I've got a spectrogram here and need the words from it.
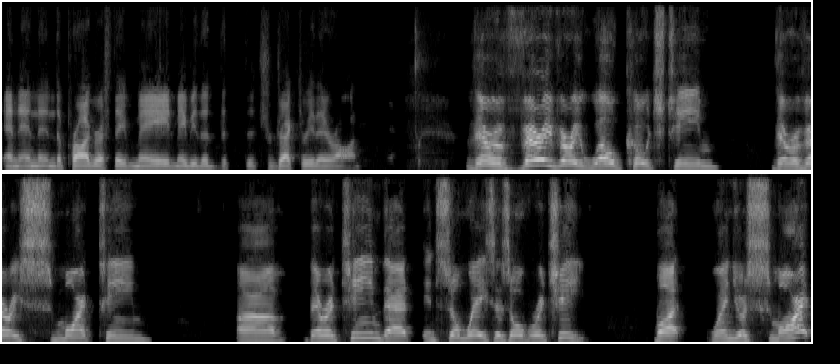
and and, and the progress they've made, maybe the, the, the trajectory they're on? They're a very very well coached team. They're a very smart team. Uh, they're a team that, in some ways, has overachieved. But when you're smart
